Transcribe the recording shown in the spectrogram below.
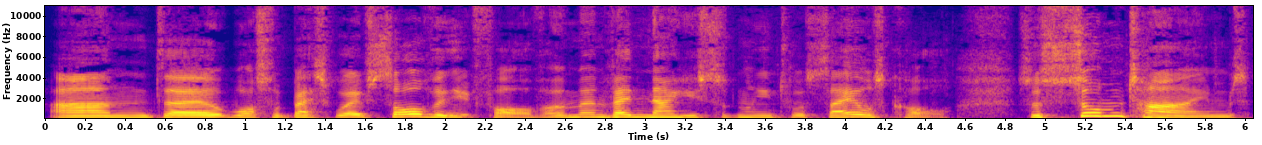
and uh, what's the best way of solving it for them. And then now you're suddenly into a sales call. So sometimes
